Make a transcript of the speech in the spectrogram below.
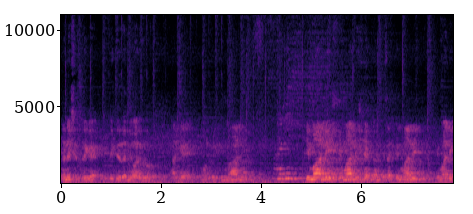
ಗಣೇಶ್ ಶೆಟ್ಟರಿಗೆ ರೀತಿಯ ಧನ್ಯವಾದಗಳು. ಹಾಗೆ ಮತ್ತು ಹಿಮಾಲಿ ಹಿಮಾಲಿ ಹಿಮಾಲಿ ಅಂತ ಹಿಮಾಲಿ ಹಿಮಾಲಿ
